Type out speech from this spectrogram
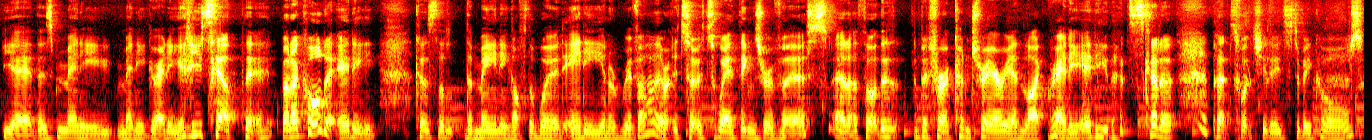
yeah, there's many, many Granny Eddies out there. But I called it Eddie because the, the meaning of the word eddy in a river, it's, it's where things reverse. And I thought for a contrarian like Granny Eddie, that's kind of, that's what she needs to be called.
